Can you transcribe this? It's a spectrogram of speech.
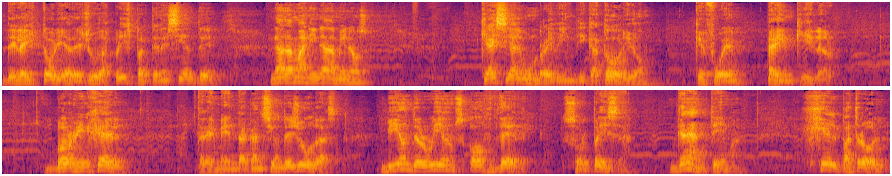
de la historia de Judas Priest, perteneciente nada más ni nada menos que a ese álbum reivindicatorio que fue Painkiller. Burning Hell, tremenda canción de Judas. Beyond the Realms of Dead, sorpresa, gran tema. Hell Patrol,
